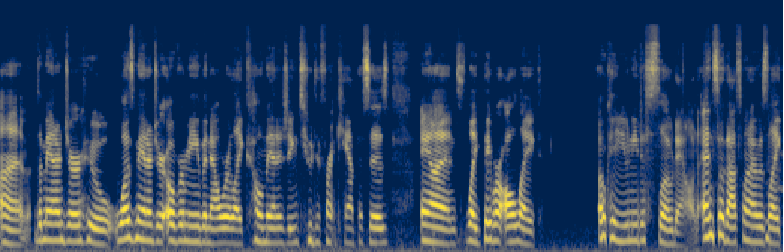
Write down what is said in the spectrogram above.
um the manager who was manager over me but now we're like co-managing two different campuses and like they were all like okay, you need to slow down. And so that's when I was like,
